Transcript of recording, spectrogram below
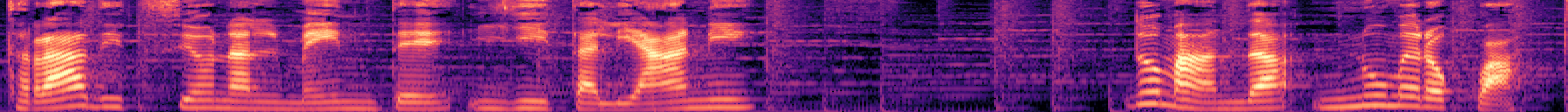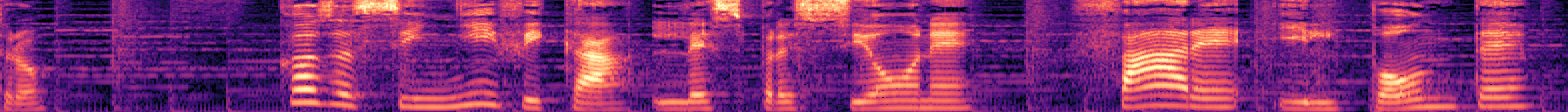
tradizionalmente gli italiani? Domanda numero 4. Cosa significa l'espressione fare il ponte?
